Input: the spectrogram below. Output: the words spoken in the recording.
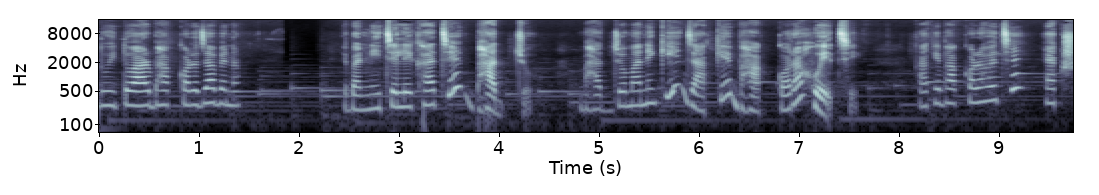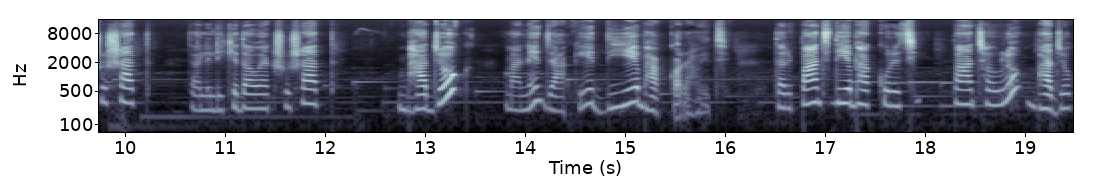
দুই তো আর ভাগ করা যাবে না। এবার নিচে লেখা আছে ভাজ্য। ভাজ্য মানে কি? যাকে ভাগ করা হয়েছে। কাকে ভাগ করা হয়েছে? একশো সাত। তাহলে লিখে দাও একশো সাত। ভাজক মানে যাকে দিয়ে ভাগ করা হয়েছে। তার পাঁচ দিয়ে ভাগ করেছি। পাঁচ হলো ভাজক।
